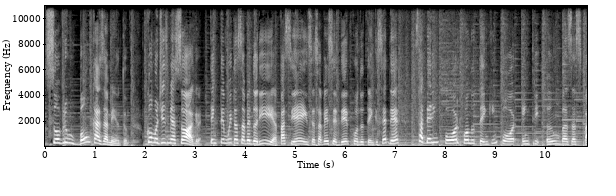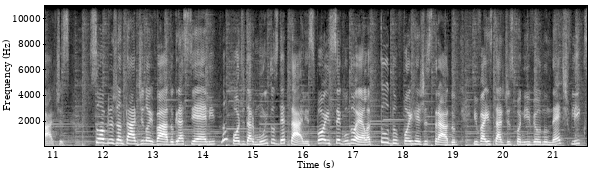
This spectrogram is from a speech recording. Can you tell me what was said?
sobre um bom casamento. Como diz minha sogra, tem que ter muita sabedoria, paciência, saber ceder quando tem que ceder, saber impor quando tem que impor entre ambas as partes. Sobre o jantar de noivado, Graciele não pôde dar muitos detalhes, pois, segundo ela, tudo foi registrado e vai estar disponível no Netflix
